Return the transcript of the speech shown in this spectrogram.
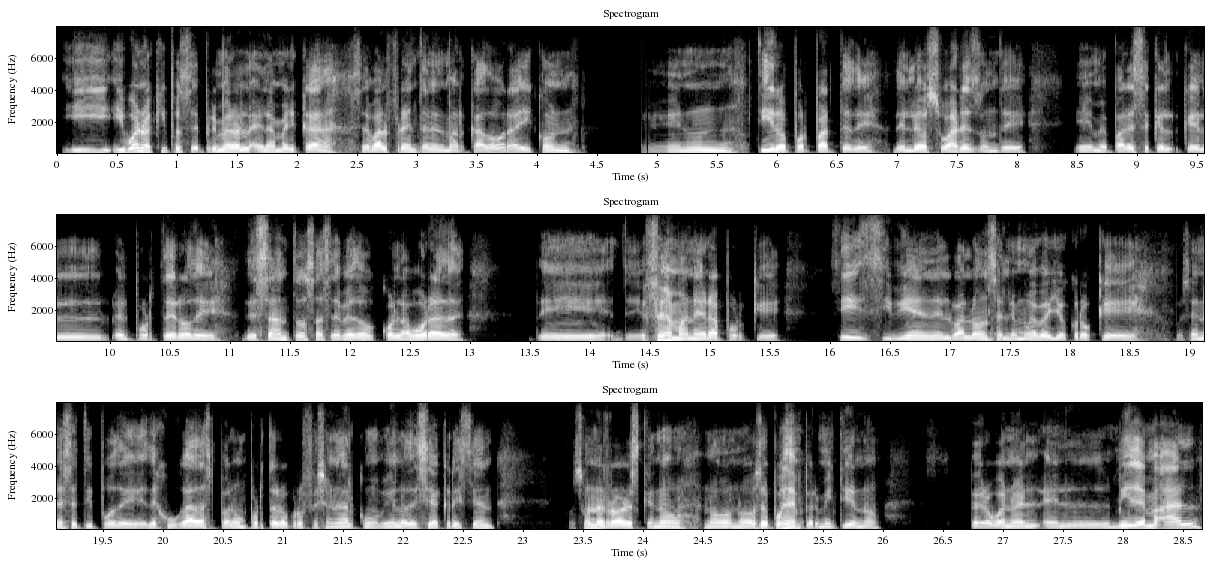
Y, bueno, aquí pues primero el, América se va al frente en el marcador, ahí con en un tiro por parte de, Leo Suárez, donde eh, me parece que, el, portero de, Santos, Acevedo, colabora de, de, fea manera porque sí, si bien el balón se le mueve, yo creo que pues en ese tipo de, jugadas para un portero profesional, como bien lo decía Cristian, pues, son errores que no, no, se pueden permitir, ¿no? Pero bueno, él, mide mal,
